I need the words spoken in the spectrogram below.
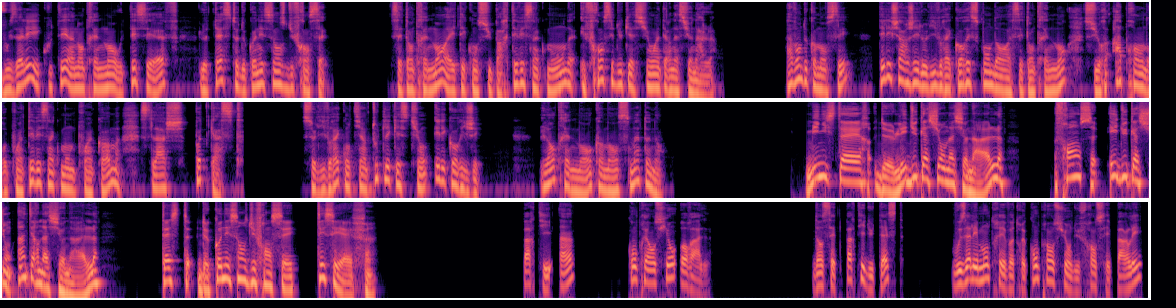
Vous allez écouter un entraînement au TCF, le test de connaissance du français. Cet entraînement a été conçu par TV5 Monde et France Éducation Internationale. Avant de commencer, téléchargez le livret correspondant à cet entraînement sur apprendre.tv5monde.com slash podcast. Ce livret contient toutes les questions et les corrigés. L'entraînement commence maintenant. Ministère de l'Éducation nationale, France Éducation internationale, test de connaissance du français, TCF. Partie 1 Compréhension orale. Dans cette partie du test, vous allez montrer votre compréhension du français parlé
